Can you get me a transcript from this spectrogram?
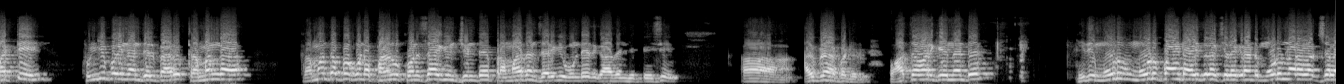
మట్టి కుంగిపోయిందని తెలిపారు. క్రమంగా క్రమం తప్పకుండా పనులు కొనసాగించుంటే ప్రమాదం జరిగి ఉండేది కాదని చెప్పేసి ఆ అభిప్రాయపడ్డాడు వాస్తవానికి ఏంటంటే ఇది మూడు మూడు పాయింట్ ఐదు లక్షల ఎకరా అంటే మూడున్నర లక్షల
